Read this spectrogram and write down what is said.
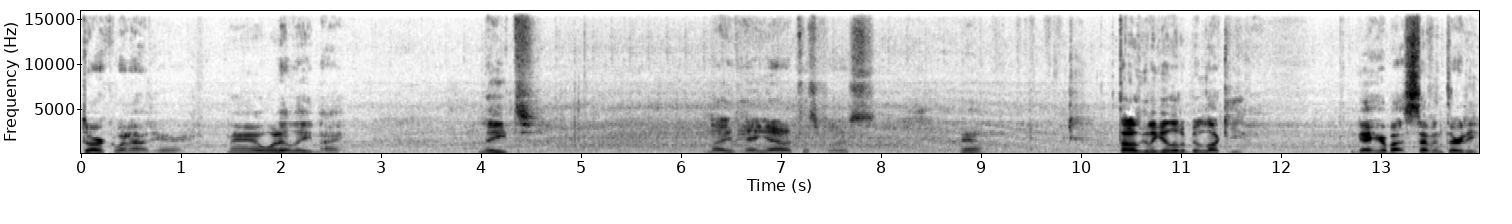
Dark one out here. Man, what a late night. Late night hangout at this place. Yeah. Thought I was gonna get a little bit lucky. We got here about 7.30.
